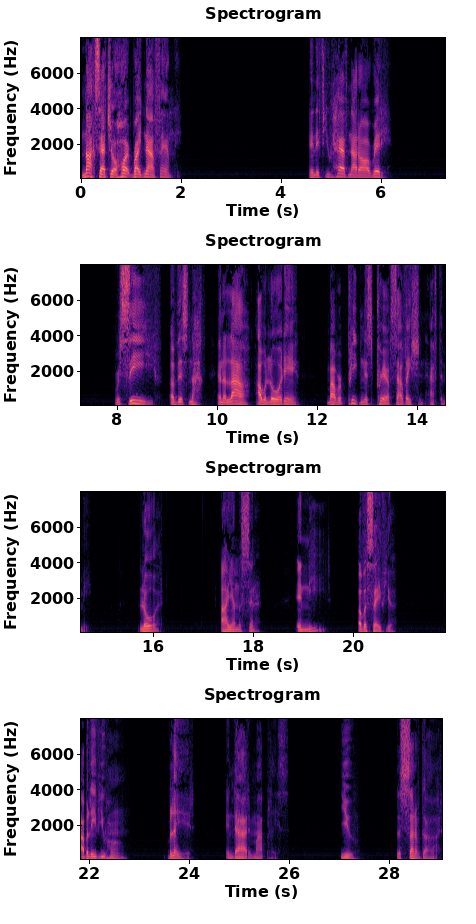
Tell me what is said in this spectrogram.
knocks at your heart right now, family. And if you have not already, receive of this knock and allow our Lord in by repeating this prayer of salvation after me. Lord, I am a sinner in need of a Savior. I believe you hung, bled, and died in my place. You, the Son of God,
